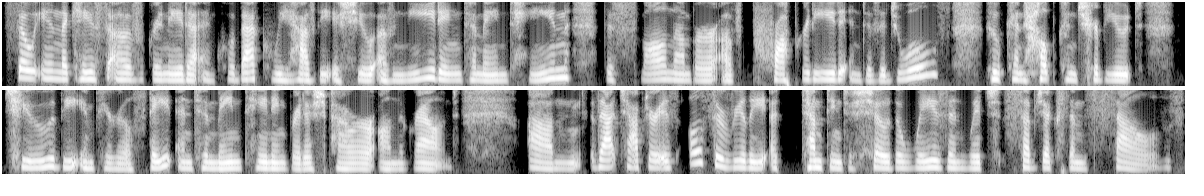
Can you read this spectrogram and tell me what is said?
So, in the case of Grenada and Quebec, we have the issue of needing to maintain this small number of propertied individuals who can help contribute to the imperial state and to maintaining British power on the ground um, that chapter is also really attempting to show the ways in which subjects themselves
